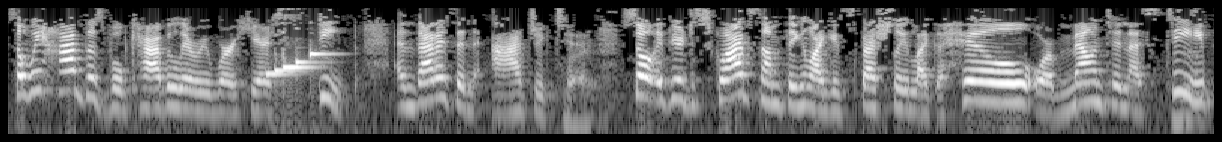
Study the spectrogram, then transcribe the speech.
So we have this vocabulary word here, steep, and that is an adjective. So if you describe something like, especially like a hill or mountain as steep,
